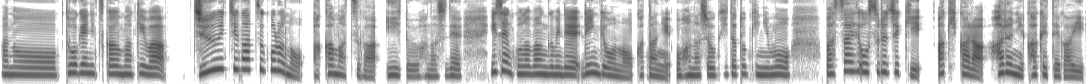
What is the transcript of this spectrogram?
あの陶芸に使う薪は11月頃の赤松がいいという話で以前この番組で林業の方にお話を聞いた時にも伐採をする時期秋から春にかけてがいい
